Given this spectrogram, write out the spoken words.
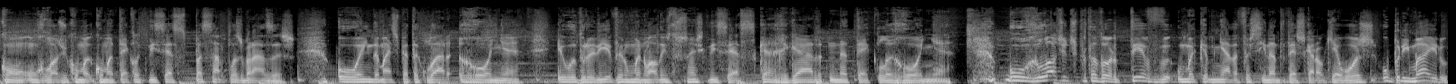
com um relógio com uma, com uma tecla que dissesse passar pelas brasas. Ou ainda mais espetacular, ronha. Eu adoraria ver um manual de instruções que dissesse carregar na tecla ronha. O relógio despertador teve uma caminhada fascinante até chegar ao que é hoje. O primeiro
